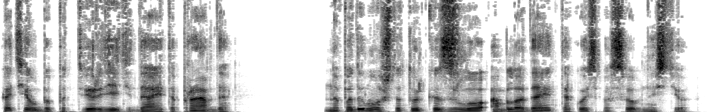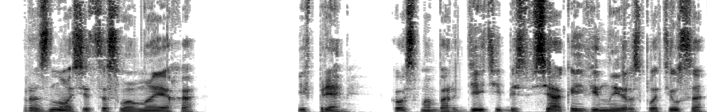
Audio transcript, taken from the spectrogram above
хотел бы подтвердить, да, это правда, но подумал, что только зло обладает такой способностью, разносится словно эхо. И впрямь Космо без всякой вины расплатился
